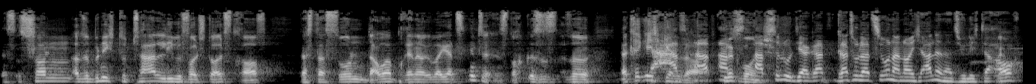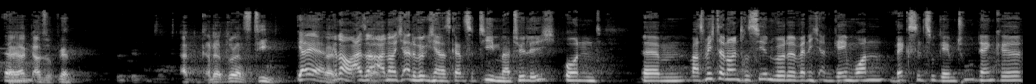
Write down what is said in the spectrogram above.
Das ist schon, also bin ich total liebevoll stolz drauf, dass das so ein Dauerbrenner über Jahrzehnte ist. Doch, es ist, also, da kriege ich ja, Gänsehaut. ab- ab- Glückwunsch. Absolut. Ja, Grat- Gratulation an euch alle natürlich da auch. Ja, ja, Ähm, also, ja, Gratulation ans Team. Ja, ja, genau. Also an euch alle wirklich, an das ganze Team natürlich. Und ähm, was mich da noch interessieren würde, wenn ich an Game One wechsel zu Game Two denke,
